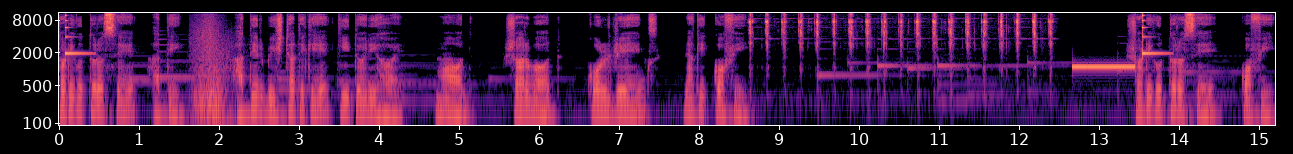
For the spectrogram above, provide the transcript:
সঠিক উত্তর হচ্ছে হাতি। হাতির বিষ্ঠা থেকে কি তৈরি হয়? মদ, শরবত, কোল্ড ড্রিঙ্কস নাকি কফি? সঠিক উত্তর হচ্ছে কফি।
